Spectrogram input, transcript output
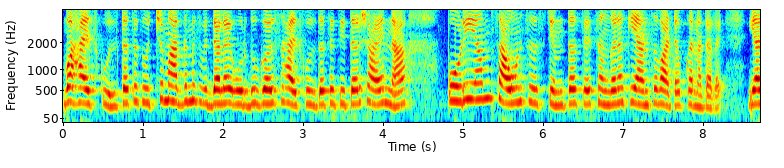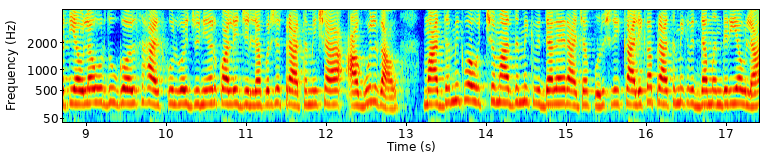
व हायस्कूल तसेच उच्च माध्यमिक विद्यालय उर्दू गर्ल्स हायस्कूल तसेच इतर शाळांना पोडियम साऊंड सिस्टीम तसेच संगणक यांचं वाटप करण्यात आलंय. यात Yeola Urdu girls high school व ज्युनियर कॉलेज जिल्हा परिषद प्राथमिक शाळा आगुलगाव माध्यमिक व उच्च माध्यमिक विद्यालय राजापूर श्री कालिका प्राथमिक विद्या मंदिर येवला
